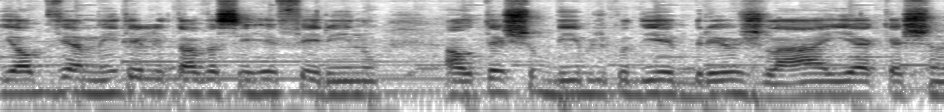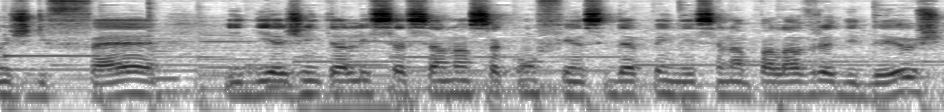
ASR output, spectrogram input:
e, obviamente, ele estava se referindo ao texto bíblico de Hebreus lá e a questões de fé e de a gente alicerçar nossa confiança e dependência na palavra de Deus,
